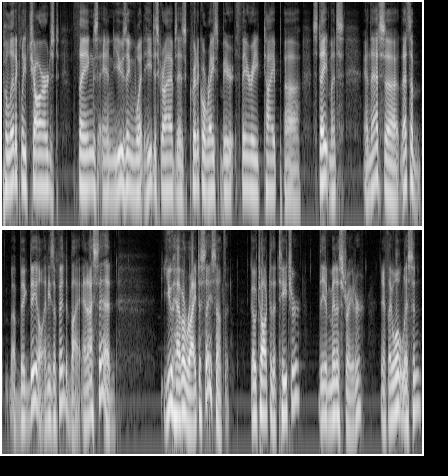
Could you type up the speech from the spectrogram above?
politically charged things and using what he describes as critical race theory type uh, statements. And that's, uh, that's a, a big deal. And he's offended by it. And I said, You have a right to say something. Go talk to the teacher, the administrator. And if they won't listen,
